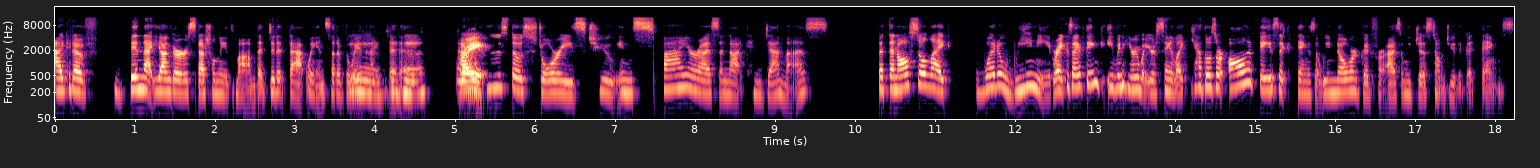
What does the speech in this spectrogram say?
I could have been that younger special needs mom that did it that way instead of the way mm-hmm. that I did it. Mm-hmm. How right. use those stories to inspire us and not condemn us. But then also like what do we need, right? Because I think even hearing what you're saying, like, yeah, those are all the basic things that we know are good for us and we just don't do the good things.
